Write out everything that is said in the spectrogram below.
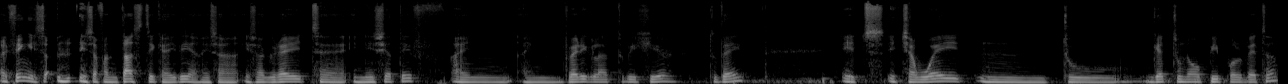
I think it's a, it's a fantastic idea. It's a it's a great uh, initiative. I'm I'm very glad to be here today. It's it's a way mm, to get to know people better,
